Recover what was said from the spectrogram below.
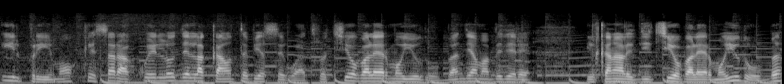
il primo che sarà quello dell'account ps4 zio palermo youtube. Andiamo a vedere il canale di zio palermo youtube.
